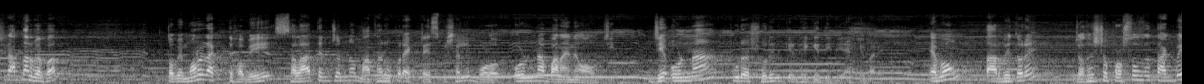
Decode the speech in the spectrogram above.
সেটা আপনার ব্যাপার। তবে মনে রাখতে হবে, সালাতের জন্য মাথার উপর একটা স্পেশালি বড় ওড়না বানায় নেওয়া উচিত। যে ওড়না পুরো শরীরকে ঢেকে দিবে একেবারে। এবং তার ভেতরে যথেষ্ট প্রশস্ত থাকবে,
